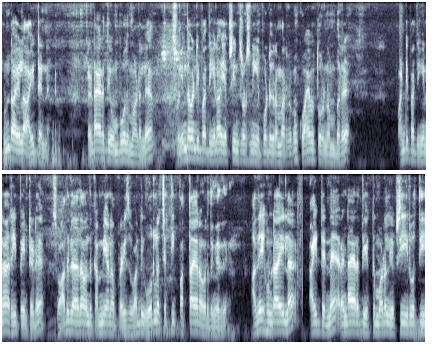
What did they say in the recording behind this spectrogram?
ஹுண்டாயில் ஐ டென்னு ரெண்டாயிரத்தி ஒம்பது மாடலு ஸோ இந்த வண்டி பார்த்தீங்கன்னா எஃப்சி இன்சூரன்ஸ் நீங்கள் போட்டுக்கிற மாதிரி இருக்கும். கோயம்புத்தூர் நம்பரு வண்டி பார்த்தீங்கன்னா ரீபெயிண்டடு ஸோ அதுக்காக தான் வந்து கம்மியான ப்ரைஸ் வண்டி ஒரு லட்சத்தி பத்தாயிரம் வருதுங்க இது. அதே ஹுண்டாயில் ஐ டென்னு ரெண்டாயிரத்தி எட்டு மாடல் எஃப்சி இருபத்தி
